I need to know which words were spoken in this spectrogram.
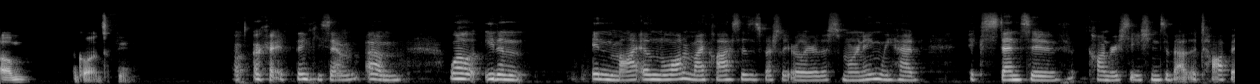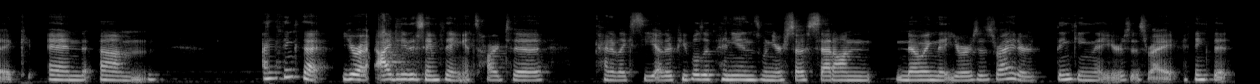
Um go on sophie. Oh, okay thank you sam. Um well eden in my in a lot of my classes, especially earlier this morning, we had extensive conversations about the topic, and um, I think that you're right. I do the same thing. It's hard to kind of like see other people's opinions when you're so set on knowing that yours is right or thinking that yours is right. I think that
